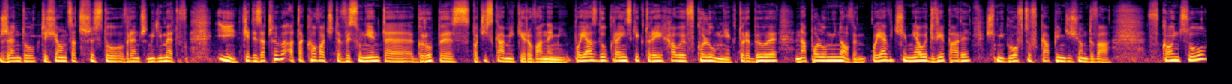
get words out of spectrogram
rzędu 1300 wręcz milimetrów. I kiedy zaczęły atakować te wysunięte grupy z pociskami kierowanymi, pojazdy ukraińskie, które jechały w kolumnie, które były na polu minowym, pojawić się miały dwie pary śmigłowców K-52. W końcu,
